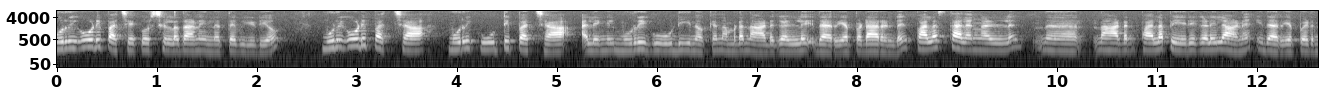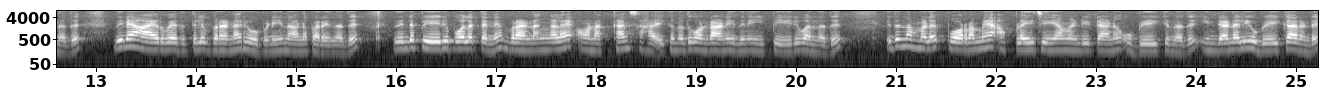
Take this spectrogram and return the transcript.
മുറികൂടി പച്ചയെക്കുറിച്ചുള്ളതാണ് ഇന്നത്തെ വീഡിയോ. മുറികൂടി പച്ച മുറി കൂട്ടിപ്പച്ച അല്ലെങ്കിൽ മുറി കൂടി എന്നൊക്കെ നമ്മുടെ നാടുകളിൽ ഇതറിയപ്പെടാറുണ്ട്. പല സ്ഥലങ്ങളിൽ നാടൻ പല പേരുകളിലാണ് ഇതറിയപ്പെടുന്നത്. ഇതിനെ ആയുർവേദത്തിൽ വ്രണരോപിണി എന്നാണ് പറയുന്നത്. ഇതിന്റെ പേര് പോലെ തന്നെ വ്രണങ്ങളെ ഉണക്കാൻ സഹായിക്കുന്നത് കൊണ്ടാണ് ഇതിന് ഈ പേര് വന്നത്. ഇത് നമ്മൾ പുറമെ അപ്ലൈ ചെയ്യാൻ വേണ്ടിയിട്ടാണ് ഉപയോഗിക്കുന്നത്. ഇന്റേർണലി ഉപയോഗിക്കാറുണ്ട്.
